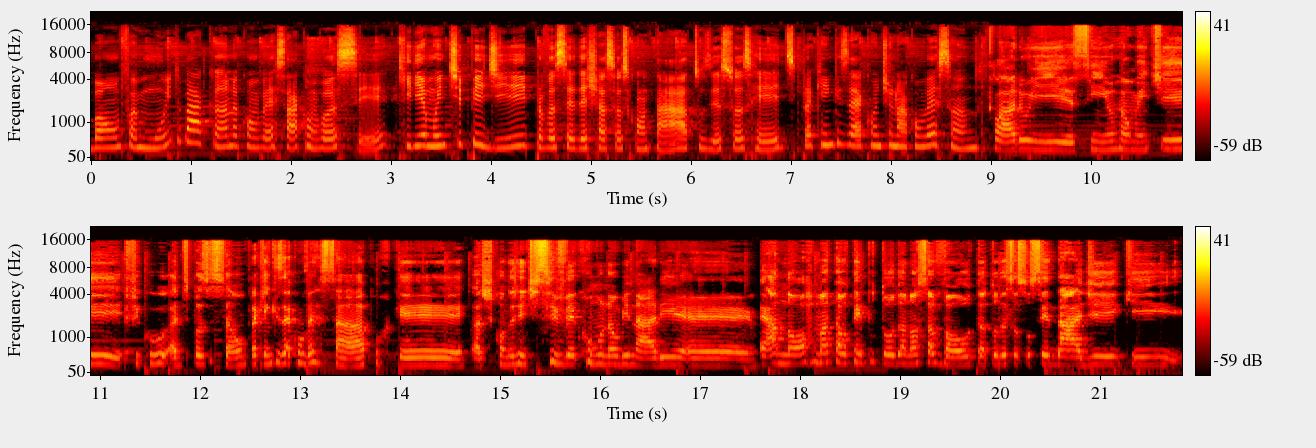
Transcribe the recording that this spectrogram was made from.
Bom, foi muito bacana conversar com você. Queria muito te pedir para você deixar seus contatos e as suas redes para quem quiser continuar conversando. Claro, e assim, eu realmente fico à disposição para quem quiser conversar, porque acho que quando a gente se vê como não binário, é, é a norma tá o tempo todo à nossa volta, toda essa sociedade que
